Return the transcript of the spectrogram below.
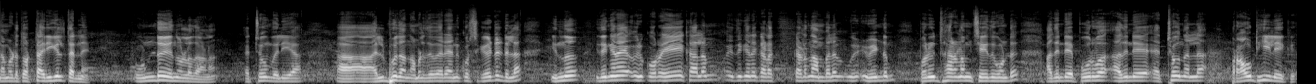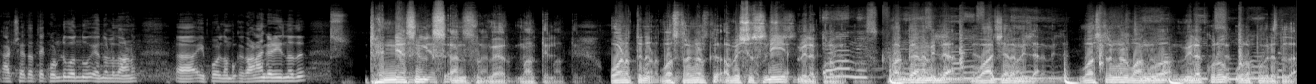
നമ്മുടെ തൊട്ടരികിൽ തന്നെ ഉണ്ട് എന്നുള്ളതാണ് ഏറ്റവും വലിയ അത്ഭുതം. നമ്മൾ ഇതുവരെ അതിനെക്കുറിച്ച് കേട്ടിട്ടില്ല. ഇന്ന് ഇതിങ്ങനെ ഒരു കുറേ കാലം ഇതിങ്ങനെ കട കടന്ന അമ്പലം വീണ്ടും പുനരുദ്ധാരണം ചെയ്തുകൊണ്ട് അതിന്റെ പൂർവ അതിന്റെ ഏറ്റവും നല്ല പ്രൗഢിയിലേക്ക് ആ ക്ഷേത്രത്തെ കൊണ്ടുവന്നു എന്നുള്ളതാണ് ഇപ്പോൾ നമുക്ക് കാണാൻ കഴിയുന്നത്. ധന്യ സിൽക്സ് ആൻഡ് ഓണത്തിന് വസ്ത്രങ്ങൾക്ക് അവിശ്വസനീയ വിലക്കുറവ്. വാഗ്ദാനമില്ല വാചാലമില്ല വസ്ത്രങ്ങൾ വാങ്ങുക വിലക്കുറവ് ഉറപ്പുവരുത്തുക.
